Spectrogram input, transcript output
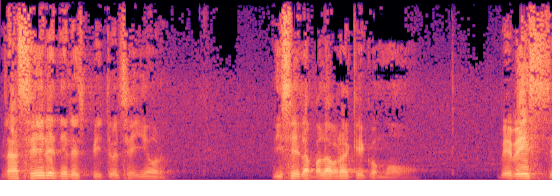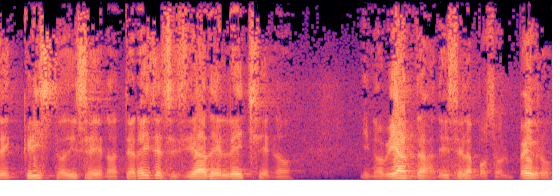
nacer en el Espíritu del Señor. Dice la palabra que como bebés en Cristo, dice, no tenéis necesidad de leche, ¿no? Y no vianda, dice el apóstol Pedro.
